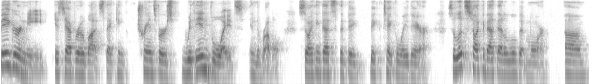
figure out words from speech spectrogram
bigger need is to have robots that can transverse within voids in the rubble. So I think that's the big big takeaway there. So let's talk about that a little bit more. Um,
